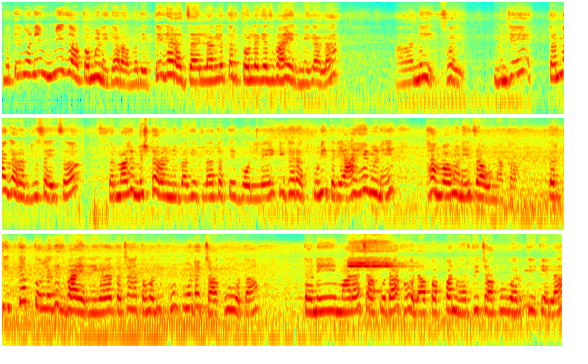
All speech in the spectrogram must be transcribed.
मग ते म्हणे मी जातो म्हणे घरामध्ये. ते घरात जायला लागलं तर तो लगेच बाहेर निघाला. नाही सॉरी म्हणजे त्यांना घरात घुसायचं. तर माझ्या मिस्टरांनी बघितलं तर ते बोलले की घरात कुणीतरी आहे म्हणे थांबा म्हणे जाऊ नका. तर तितक्यात तो लगेच बाहेर निघाला. त्याच्या हातामध्ये खूप मोठा चाकू होता. त्याने मला चाकू दाखवला पप्पांवरती चाकू वरती केला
